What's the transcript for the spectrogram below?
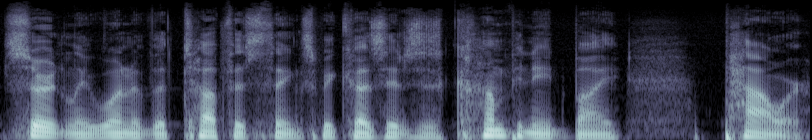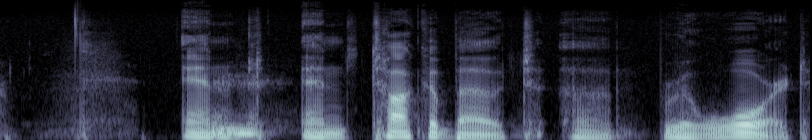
certainly one of the toughest things because it is accompanied by power, and mm-hmm. and talk about uh, reward.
